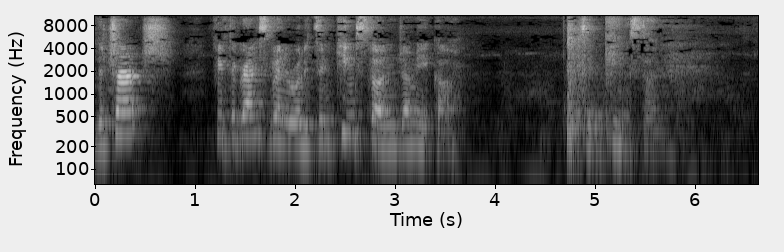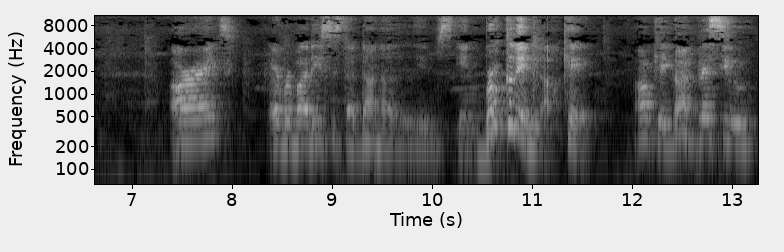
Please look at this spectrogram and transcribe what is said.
The church, 50 Grants Pen Road. It's in Kingston, Jamaica. It's in Kingston. All right. Everybody, Sister Donna lives in Brooklyn. Okay. Okay. God bless you.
